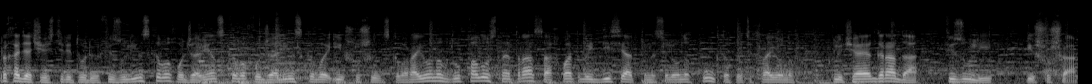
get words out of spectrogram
Проходя через территорию Физулинского, Ходжавенского, Ходжалинского и Шушинского районов, двухполосная трасса охватывает десятки населенных пунктов этих районов, включая города Физули и Шуша.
